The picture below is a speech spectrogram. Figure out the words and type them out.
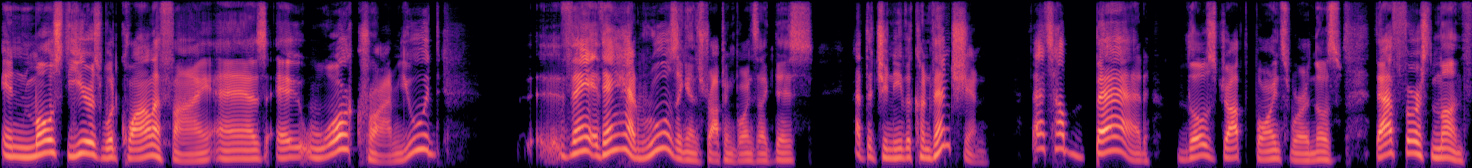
in most years would qualify as a war crime. You would eh, they they had rules against dropping points like this at the Geneva Convention. That's how bad those dropped points were in those that first month.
